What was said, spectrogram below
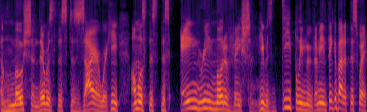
emotion, there was this desire where he almost this, this angry motivation. He was deeply moved. I mean, think about it this way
